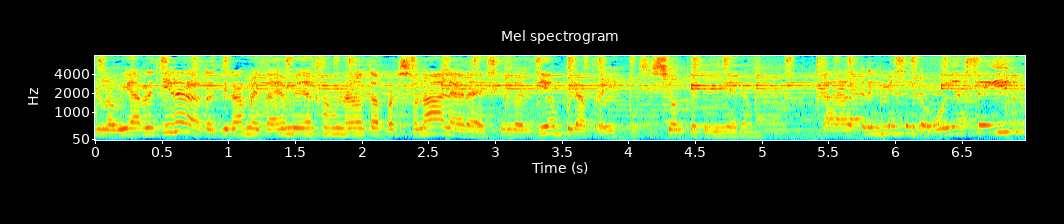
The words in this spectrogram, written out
me voy a retirar. Al retirarme también voy a dejar una nota personal agradeciendo el tiempo y la predisposición que tuvieron. Cada tres meses lo voy a seguir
